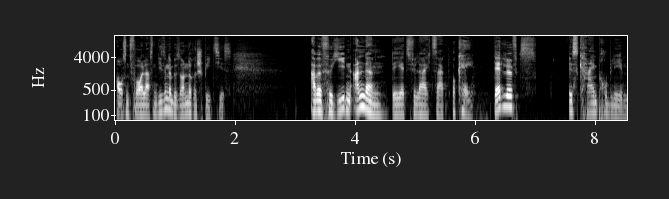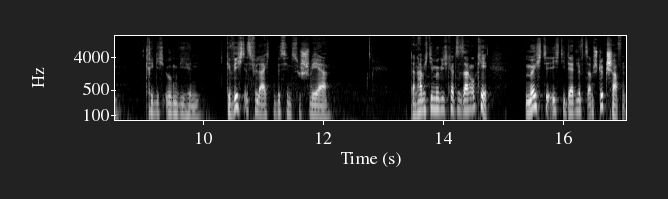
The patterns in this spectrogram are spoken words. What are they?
außen vor lassen. Die sind eine besondere Spezies. Aber für jeden anderen, der jetzt vielleicht sagt, okay, Deadlifts ist kein Problem, kriege ich irgendwie hin Gewicht ist vielleicht ein bisschen zu schwer, dann habe ich die Möglichkeit zu sagen, okay, möchte ich die Deadlifts am Stück schaffen?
